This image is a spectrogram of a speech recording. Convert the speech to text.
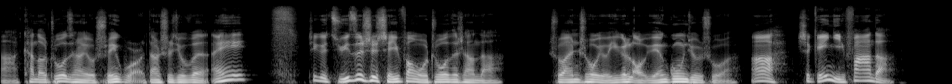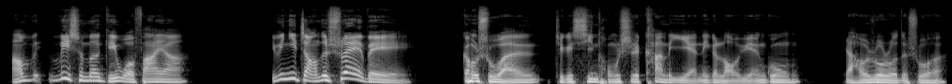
啊。看到桌子上有水果，当时就问：“哎，这个橘子是谁放我桌子上的？”说完之后，有一个老员工就说：“啊，是给你发的啊？为为什么给我发呀？因为你长得帅呗。”刚说完，这个新同事看了一眼那个老员工，然后弱弱的说。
